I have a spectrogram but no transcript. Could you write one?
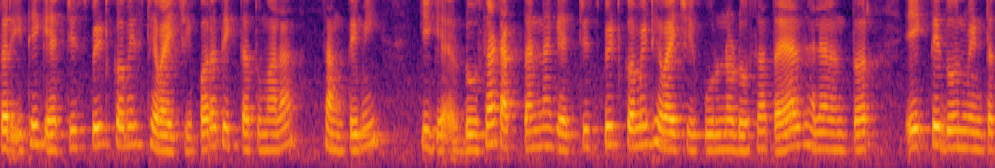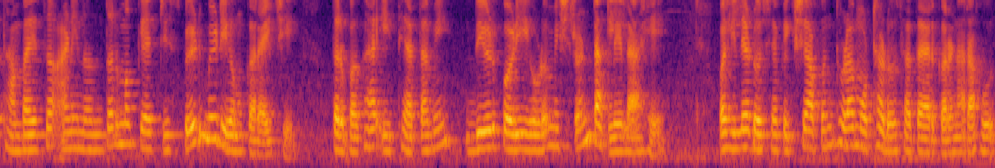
तर इथे गॅसची स्पीड कमीच ठेवायची. परत एकदा तुम्हाला सांगते मी की गॅ डोसा टाकताना गॅसची स्पीड कमी ठेवायची पूर्ण डोसा तयार झाल्यानंतर एक ते दोन मिनटं थांबायचं आणि नंतर मग गॅसची स्पीड मिडियम करायची. तर बघा इथे आता मी दीड पळी एवढं मिश्रण टाकलेलं आहे. पहिल्या डोश्यापेक्षा आपण थोडा मोठा डोसा तयार करणार आहोत.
